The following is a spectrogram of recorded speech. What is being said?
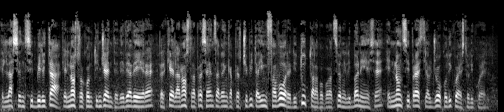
e la sensibilità che il nostro contingente deve avere perché la nostra presenza venga percepita in favore di tutta la popolazione libanese e non si presti al gioco di questo o di quello.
